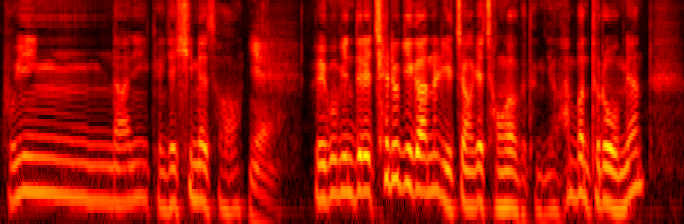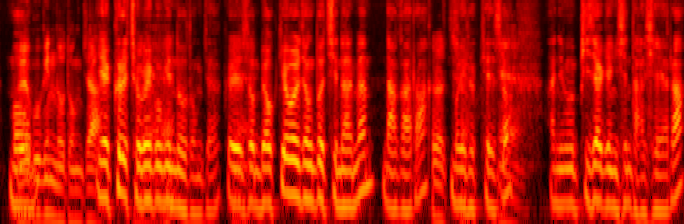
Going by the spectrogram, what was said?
구인난이 굉장히 심해서 예. 외국인들의 체류 기간을 일정하게 정하거든요. 한번 들어오면 뭐 외국인 노동자. 예, 그렇죠. 예. 외국인 노동자. 그래서 예. 몇 개월 정도 지나면 나가라. 그렇죠. 뭐 이렇게 해서 예. 아니면 비자 갱신 다시 해라.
